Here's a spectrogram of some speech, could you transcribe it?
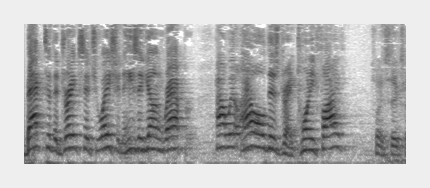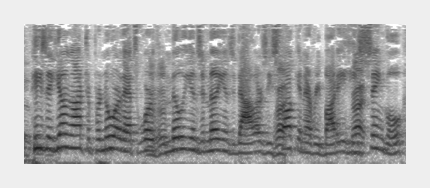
Back to the Drake situation. He's a young rapper. How how old is Drake? Twenty five. 26. I think. He's a young entrepreneur that's worth millions and millions of dollars. He's Mm-hmm. Right. fucking everybody. He's Right. single.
